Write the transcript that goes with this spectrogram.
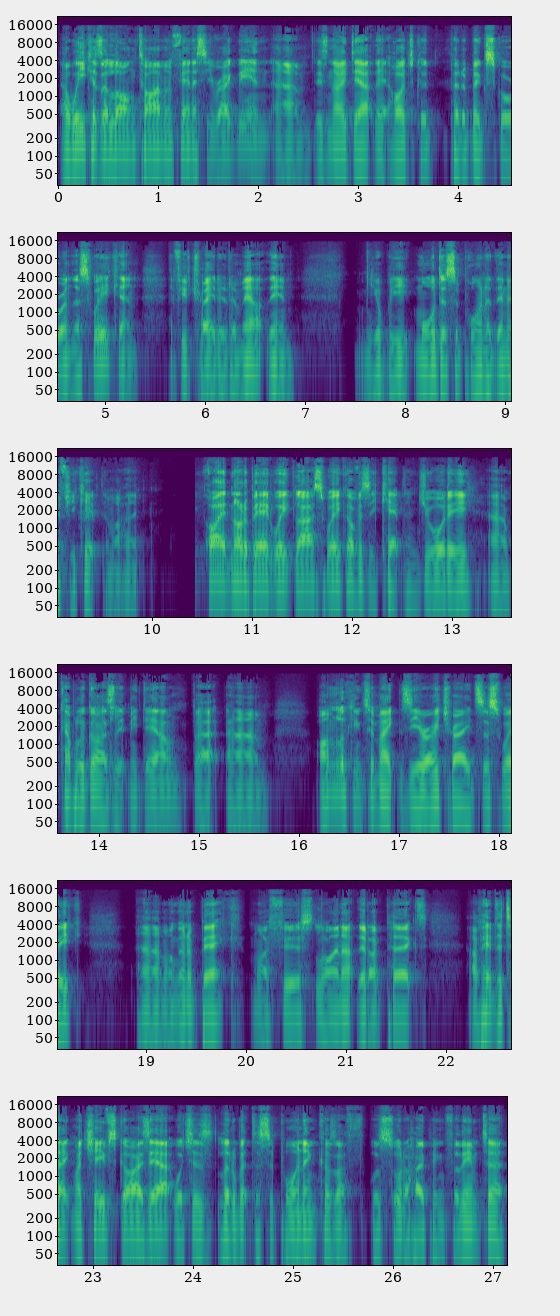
a week is a long time in fantasy rugby, and um, there's no doubt that Hodge could put a big score in this week. And if you've traded him out, then you'll be more disappointed than if you kept them. I think. I had not a bad week last week. Obviously, Captain Jordie, um, a couple of guys let me down, but um, I'm looking to make zero trades this week. Um, I'm going to back my first lineup that I picked. I've had to take my Chiefs guys out, which is a little bit disappointing because I was sort of hoping for them to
